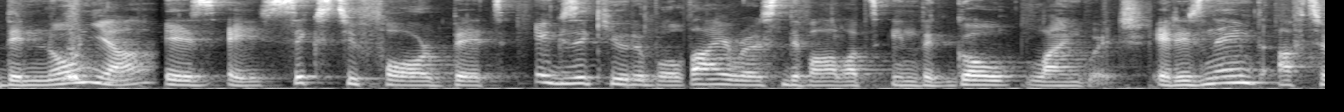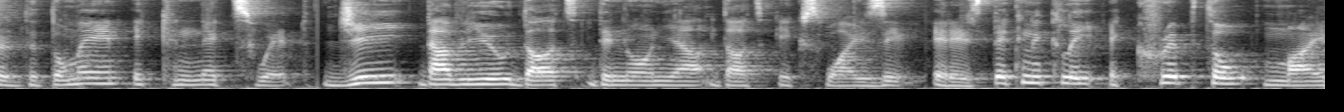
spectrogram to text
Denonia is a 64-bit executable virus developed in the Go language. It is named after the domain it connects with, gw.denonia.xyz. It is technically a crypto miner.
